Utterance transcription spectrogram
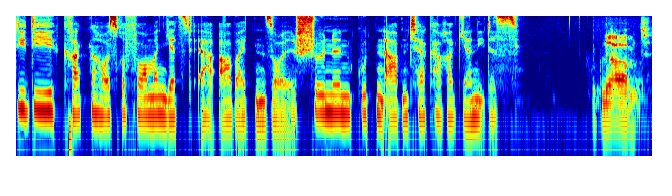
die die Krankenhausreformen jetzt erarbeiten soll. Schönen guten Abend, Herr Karagianidis. Guten Abend.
